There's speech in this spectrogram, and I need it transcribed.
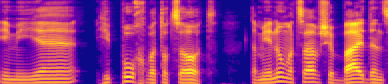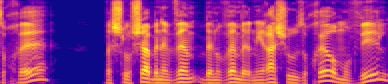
אם יהיה היפוך בתוצאות. דמיינו מצב שביידן זוכה, בשלושה בנובמבר, בנובמבר נראה שהוא זוכה או מוביל,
